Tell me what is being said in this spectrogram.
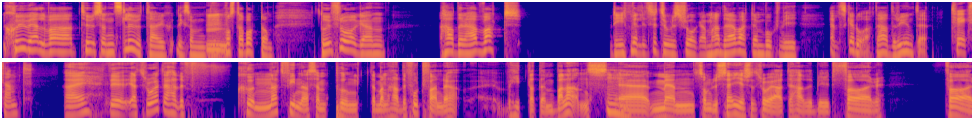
7-11 tusen slut här, liksom, vi Mm. måste ta bort dem. Då är frågan, hade det här varit, det är en väldigt retorisk fråga, men hade det här varit en bok vi älskar då? Det hade det ju inte. Tveksamt. nej, det, jag tror att det hade kunnat finnas en punkt där man hade fortfarande eh, hittat en balans. Mm. Eh, men som du säger så tror jag att det hade blivit för, för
